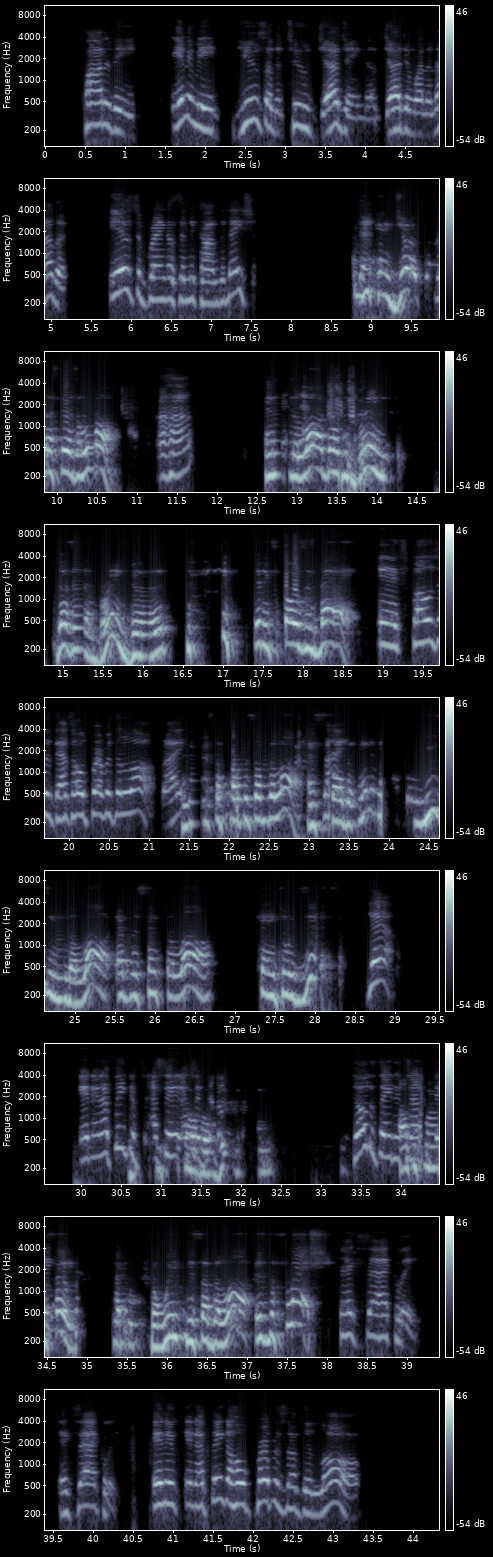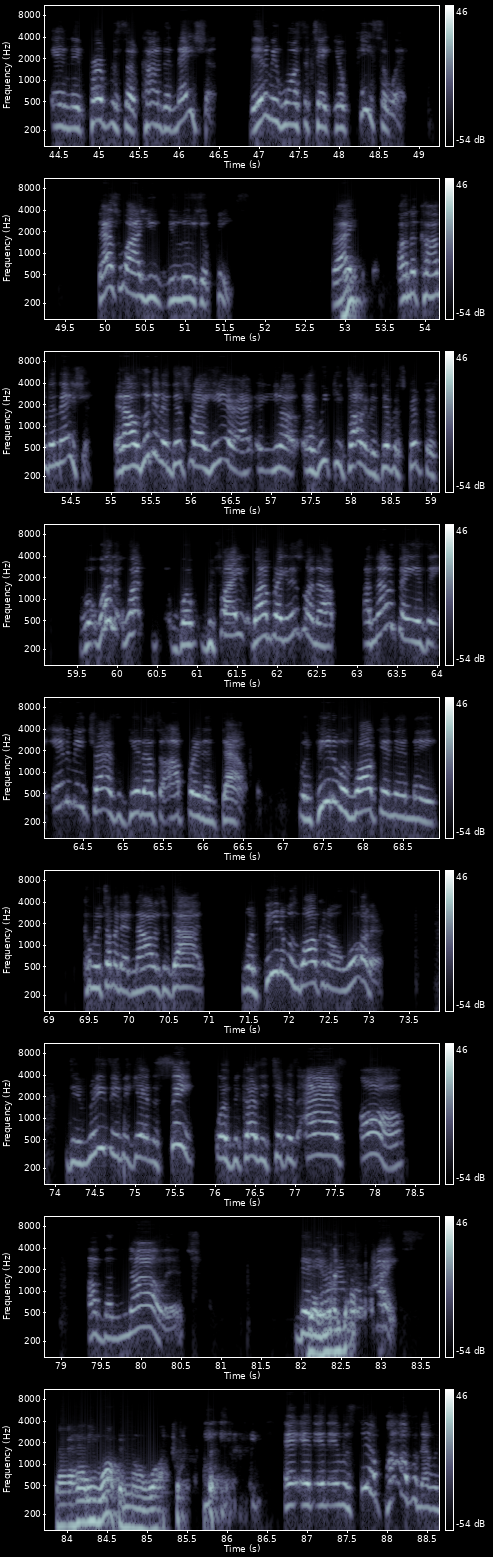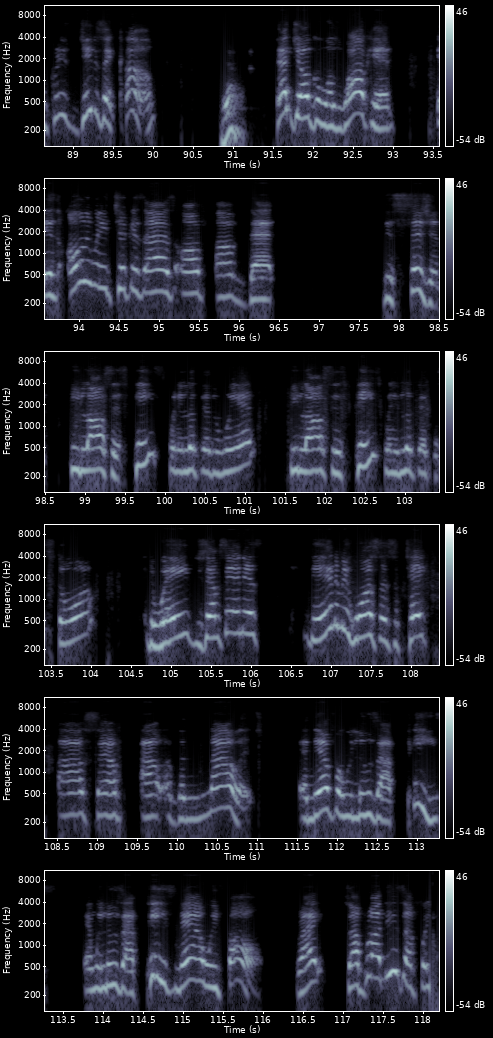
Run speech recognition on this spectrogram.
part of the enemy use of the two judging, of judging one another, is to bring us into condemnation. You can't judge unless there's a law. Uh-huh. And the law doesn't bring, doesn't bring good. It exposes bad. It exposes that's the whole purpose of the law, right? And that's the purpose of the law. And so Right. the enemy has been using the law ever since the law came to exist. Yeah. And and I think that I said I said the other thing that try just to gonna take say your- that the- weakness of the law is the flesh. Exactly, exactly. And if, and I think the whole purpose of the law and the purpose of condemnation, the enemy wants to take your peace away. That's why you you lose your peace, right? Mm-hmm. Under condemnation. And I was looking at this right here. I, you know, as we keep talking to different scriptures, what what what? Well, before I while I'm breaking this one up, another thing is the enemy tries to get us to operate in doubt when Peter was walking in the, because we're talking about that knowledge of God, when Peter was walking on water, the reason he began to sink was because he took his eyes off of the knowledge that Yeah, he he heard from Christ. That had him walking on water. and, and, and it was still powerful that when Christ, Jesus said, come, Yeah. That joker was walking is only when he took his eyes off of that decision, he lost his peace when he looked at the wind. He lost his peace when he looked at the storm, the waves. You see what I'm saying is the enemy wants us to take ourselves out of the knowledge. And therefore we lose our peace. And we lose our peace, now we fall, right? So I brought these up for you.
